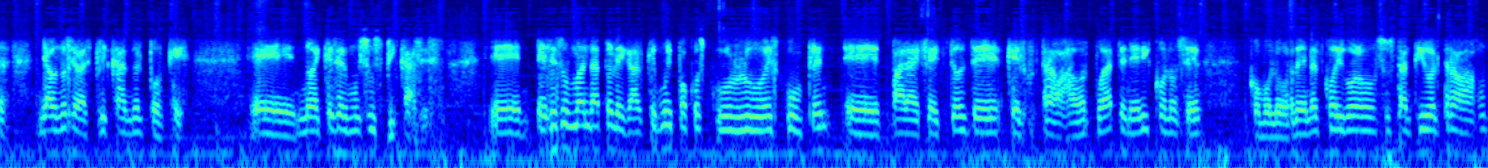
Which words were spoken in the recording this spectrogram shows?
ya uno se va explicando el por qué. No hay que ser muy suspicaces. Ese es un mandato legal que muy pocos clubes cumplen para efectos de que el trabajador pueda tener y conocer, como lo ordena el Código Sustantivo del Trabajo,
